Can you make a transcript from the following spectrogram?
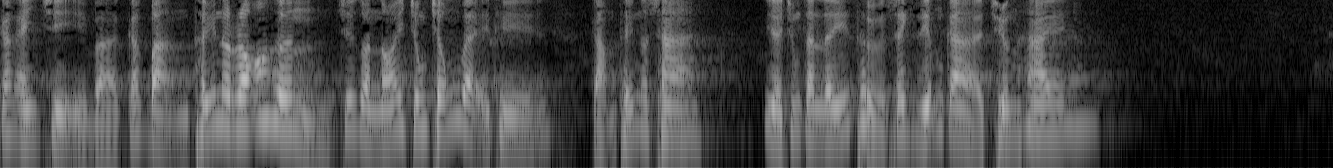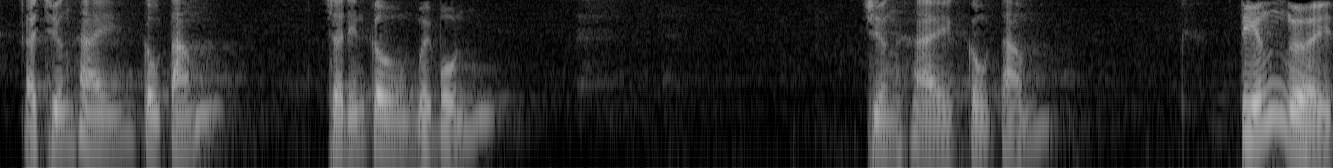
các anh chị và các bạn thấy nó rõ hơn. Chứ còn nói trống trống vậy thì cảm thấy nó xa. Bây giờ chúng ta lấy thử sách diễm ca ở chương 2 ở chương 2 câu 8 cho đến câu 14 chương 2 câu 8 Tiếng người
